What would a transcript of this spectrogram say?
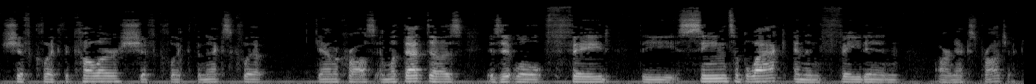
shift click the color, shift click the next clip, gamma cross, and what that does is it will fade the scene to black and then fade in our next project.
